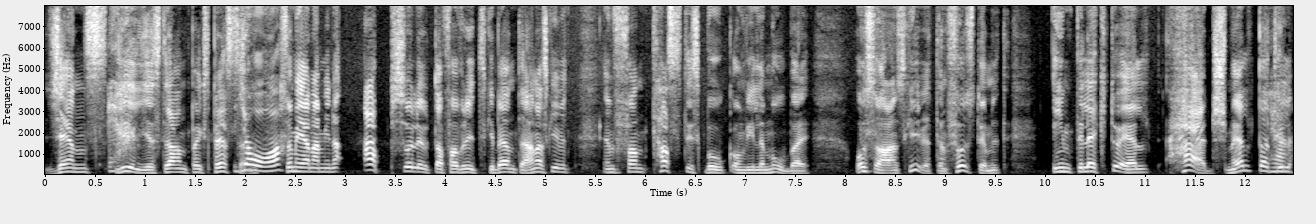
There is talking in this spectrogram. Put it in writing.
Jens Liljestrand på Expressen. Ja. Som är en av mina absoluta favoritskribenter. Han har skrivit en fantastisk bok om Vilhelm Moberg. Och så har han skrivit en fullständigt intellektuell härdsmälta Ja. till,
